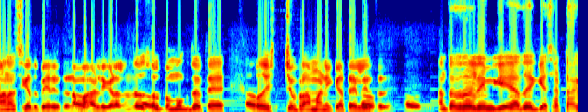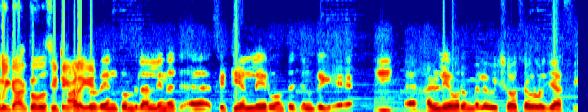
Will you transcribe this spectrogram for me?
ಮಾನಸಿಕತೆ ಬೇರೆ ಇರ್ತದೆ ನಮ್ಮ ಹಳ್ಳಿಗಳಲ್ಲಿ. ಅಂದ್ರೆ ಸ್ವಲ್ಪ ಮುಗ್ಧತೆ. ಎಷ್ಟು ಪ್ರಾಮಾಣಿಕತೆ ಎಲ್ಲ ಇರ್ತದೆ. ಅಂತದ್ರಲ್ಲಿ ನಿಮ್ಗೆ ಅದಕ್ಕೆ ಸೆಟ್ ಆಗ್ಲಿಕ್ಕೆ ಆಗ್ತದೆ ಸಿಟಿಗಳಿಗೆ ಎಂತಂದ್ರೆ ಅಲ್ಲಿನ ಸಿಟಿಯಲ್ಲಿ ಇರುವಂತ ಜನರಿಗೆ ಹಳ್ಳಿಯವರ ಮೇಲೆ ವಿಶ್ವಾಸಗಳು ಜಾಸ್ತಿ.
